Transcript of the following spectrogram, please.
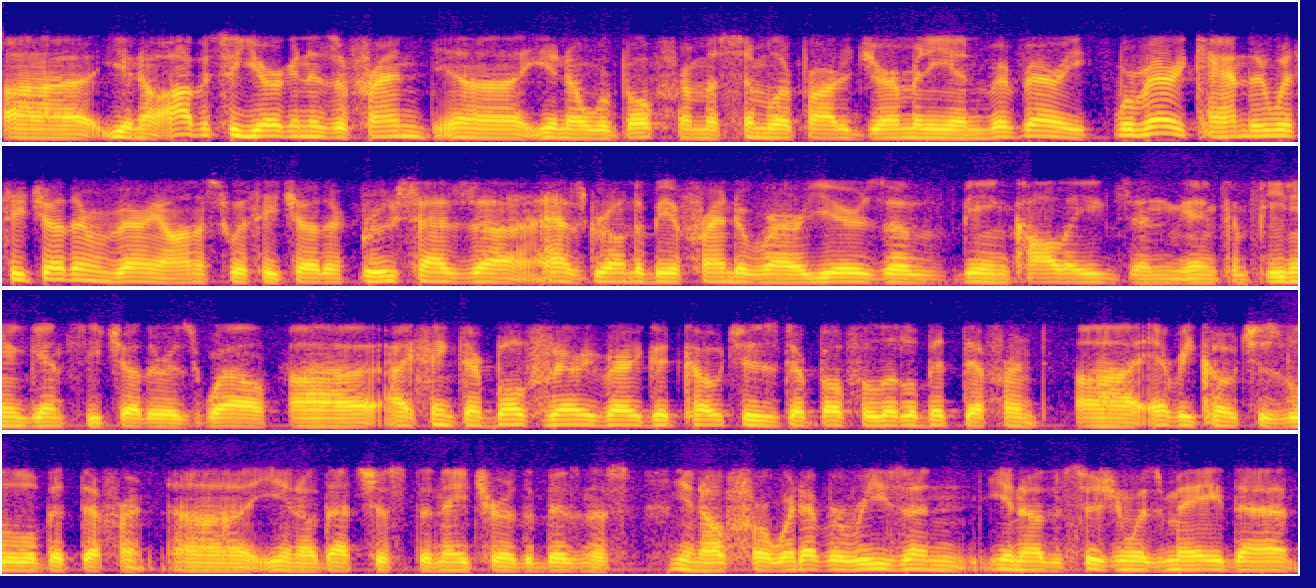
uh, you know, obviously Jurgen is a friend. Uh, you know, we're both from a similar part of Germany, and we're very we're very candid with each other and very honest with each other. Bruce has uh, has grown to be a friend over our years of being colleagues and, and competing against each other as well. Uh, I think they're both very very good coaches. They're both a little bit different. Uh, every coach is a little bit different. Uh, you know, that's just the nature of the business. You know, for whatever reason, you know, the decision was made that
